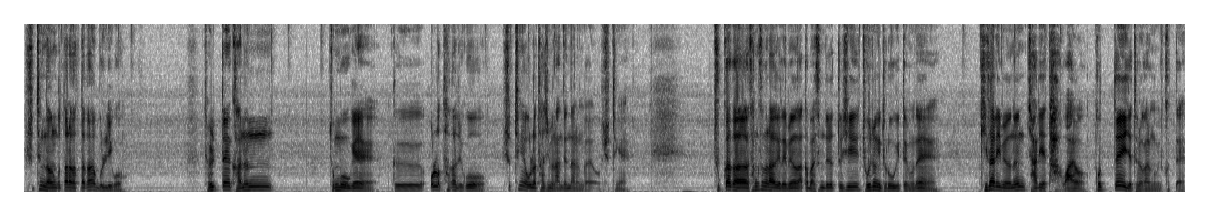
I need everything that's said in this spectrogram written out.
슈팅 나오는 거 따라갔다가 물리고 절대 가는 종목에 그 올라타가지고 슈팅에 올라타시면 안 된다는 거예요. 슈팅에 주가가 상승을 하게 되면 아까 말씀드렸듯이 조정이 들어오기 때문에 기다리면은 자리에 다 와요. 그때 이제 들어가는 겁니다. 그때.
